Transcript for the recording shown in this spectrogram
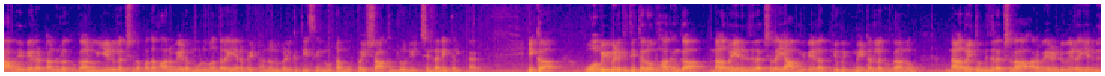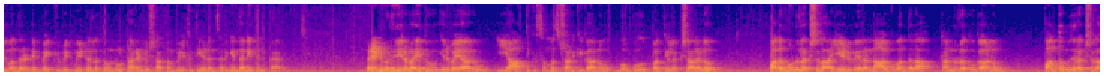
యాభై వేల టన్నులకు గాను ఏడు లక్షల పదహారు వేల మూడు వందల ఎనభై టన్నులు వెలికితీసి నూట ముప్పై శాతంలో నిలిచిందని తెలిపారు. ఇక ఓబీ వెలికితీతలో భాగంగా నలభై ఎనిమిది లక్షల యాభై వేల క్యూబిక్ మీటర్లకు గాను నలభై తొమ్మిది లక్షల అరవై రెండు వేల ఎనిమిది వందల డెబ్బై క్యూబిక్ మీటర్లతో నూట రెండు శాతం వెలికి తీయడం జరిగిందని తెలిపారు. రెండు వేల ఇరవై ఐదు ఇరవై ఆరు ఈ ఆర్థిక సంవత్సరానికి గాను బొగ్గు ఉత్పత్తి లక్ష్యాలలో పదమూడు లక్షల ఏడు వేల నాలుగు వందల టన్నులకు గాను పంతొమ్మిది లక్షల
